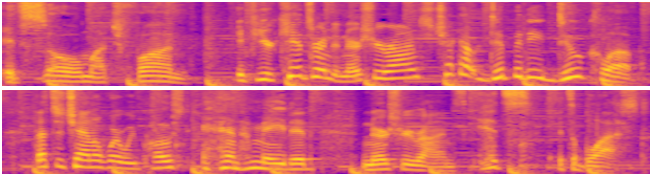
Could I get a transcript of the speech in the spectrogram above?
It's so much fun. If your kids are into nursery rhymes, check out Dippity Doo Club. That's a channel where we post animated nursery rhymes. It's it's a blast.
